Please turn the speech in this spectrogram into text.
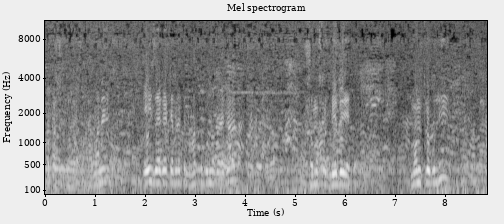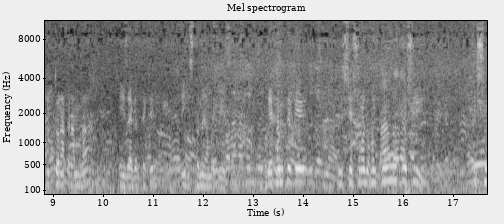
প্রকাশিত হয়েছে। তার মানে এই জায়গাটি আমাদের একটি মহত্বপূর্ণ জায়গা। সমস্ত বেদের মন্ত্রগুলি কীর্তন আকারে আমরা এই জায়গা থেকে এই স্থানে আমরা পেয়েছি। এখান থেকে তিনি শেষ সময় যখন খুব বেশি কৃষ্ণ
